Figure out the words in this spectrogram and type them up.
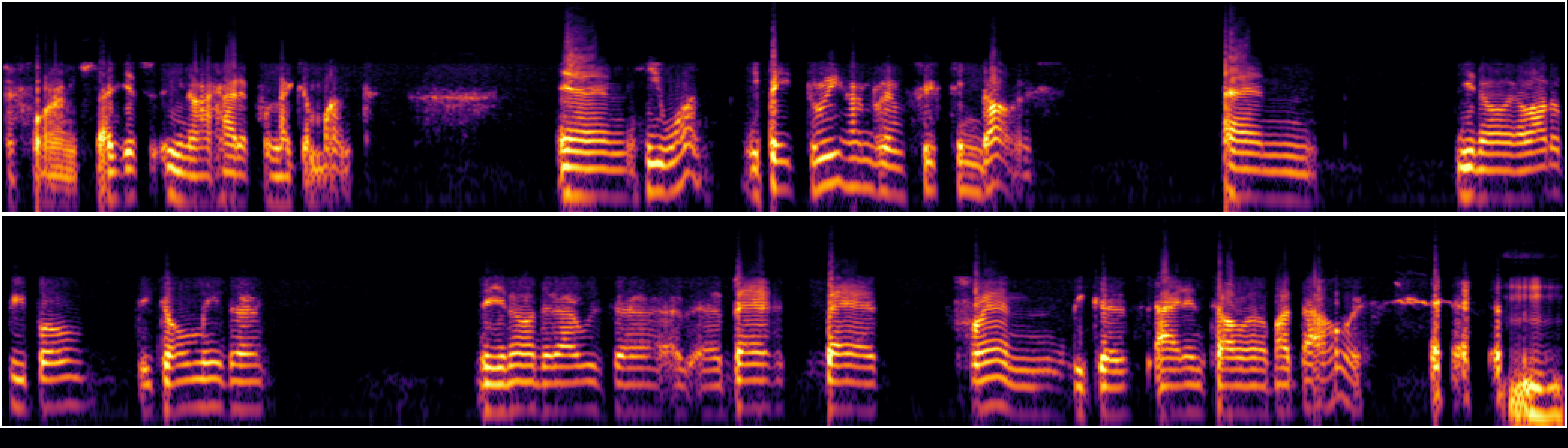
performance. I just, you know, I had it for like a month, and he won. He paid three hundred and fifteen dollars. And you know, a lot of people they told me that, you know, that I was a, a bad, bad friend because I didn't tell her about that horse. mm.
